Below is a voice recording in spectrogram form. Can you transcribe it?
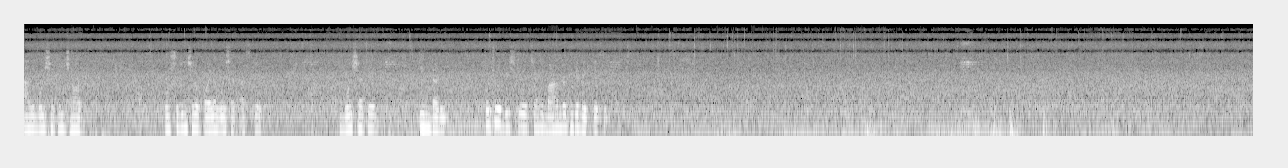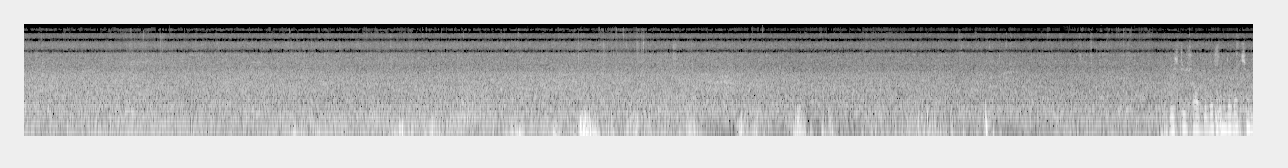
কাল বৈশাখী ঝড়। পরশু দিন ছিল পয়লা বৈশাখ, আজকে বৈশাখের তিন তারিখ। প্রচুর বৃষ্টি হচ্ছে, আমি বারান্দা থেকে দেখতেছি। বৃষ্টির শব্দটা শুনতে পাচ্ছেন?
